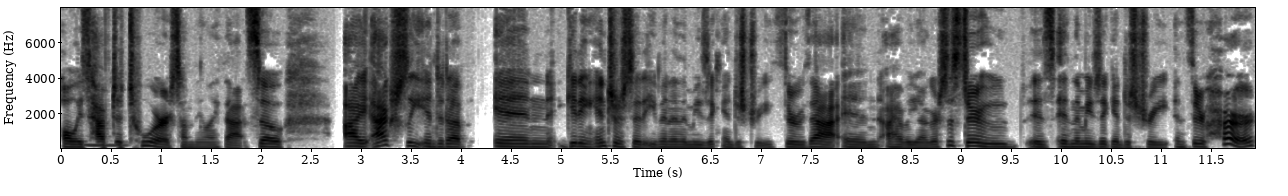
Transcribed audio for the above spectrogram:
always have to Mm-hmm. tour or something like that. So I actually ended up in getting interested even in the music industry through that. And I have a younger sister who is in the music industry. And through her,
